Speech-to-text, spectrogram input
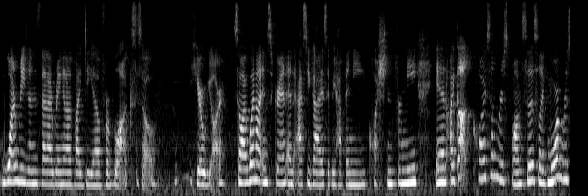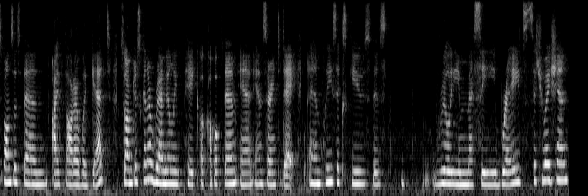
One reason is that I ran out of idea for vlogs, so here we are. So I went on Instagram and asked you guys if you have any question for me and I got quite some responses, like more responses than I thought I would get. So I'm just gonna randomly pick a couple of them and answering today. And please excuse this really messy braids situation.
